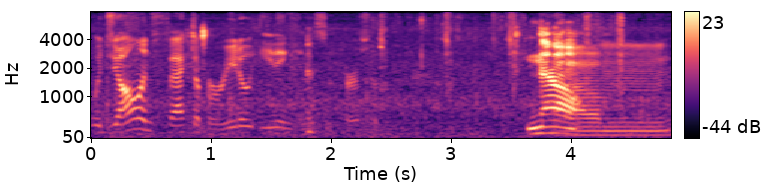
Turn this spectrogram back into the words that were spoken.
Would y'all infect a burrito eating innocent person? No. Um,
